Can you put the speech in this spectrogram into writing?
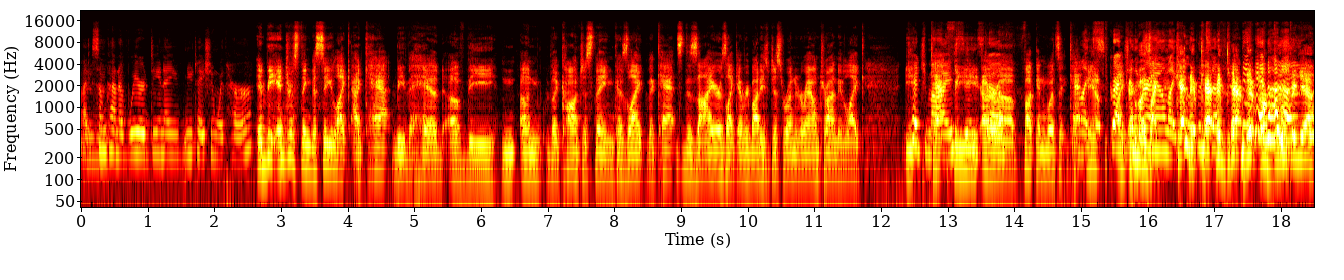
Like mm-hmm. some kind of weird DNA mutation with her. It'd be interesting to see like a cat be the head of the un, the conscious thing, because like the cat's desires, like everybody's just running around trying to like, eat Catch cat mice feet or uh, fucking what's it And, like, catnip? everybody's ground, like, catnip, catnip, catnip, or Yeah. pooping, yeah.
